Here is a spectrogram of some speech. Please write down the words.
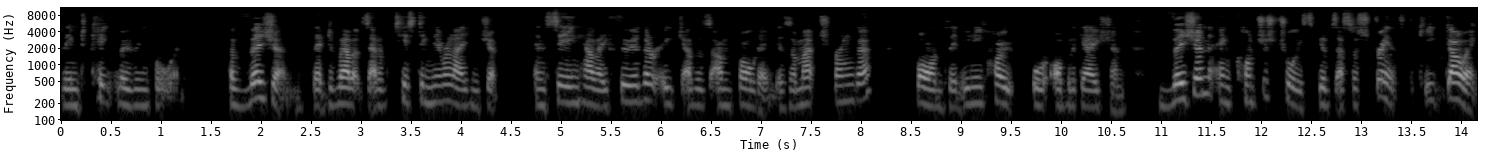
them to keep moving forward. A vision that develops out of testing their relationship and seeing how they further each other's unfolding is a much stronger bond than any hope or obligation. Vision and conscious choice gives us a strength to keep going,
